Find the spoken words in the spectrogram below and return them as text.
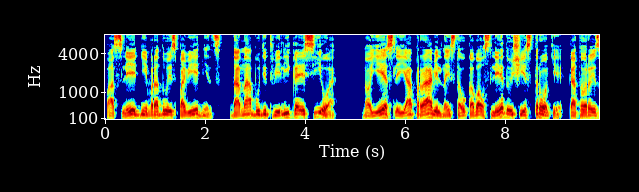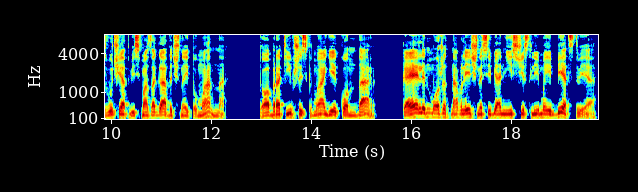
последней в роду исповедниц дана будет великая сила, Но если я правильно истолковал следующие строки, которые звучат весьма загадочно и туманно, то, обратившись к магии Кондар, Кэлен может навлечь на себя неисчислимые бедствия.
